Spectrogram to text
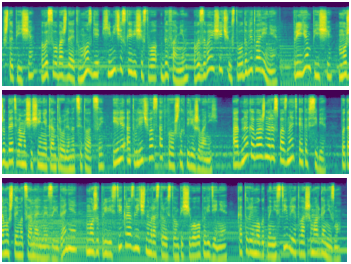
что пища высвобождает в мозге химическое вещество дофамин, вызывающее чувство удовлетворения. Прием пищи может дать вам ощущение контроля над ситуацией или отвлечь вас от прошлых переживаний. Однако важно распознать это в себе – потому что эмоциональное заедание может привести к различным расстройствам пищевого поведения, которые могут нанести вред вашему организму.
